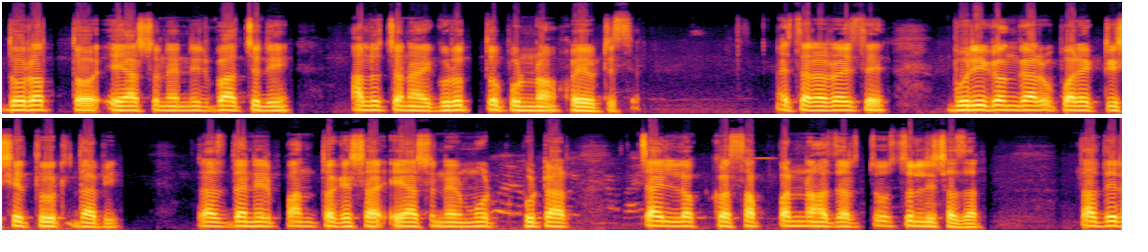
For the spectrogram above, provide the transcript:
দৌরত্ব এ আসনের নির্বাচনী আলোচনায় গুরুত্বপূর্ণ হয়ে উঠেছে। এছাড়া রয়েছে বুড়িগঙ্গার উপর একটি সেতুর দাবি। রাজধানীর পান্তঘেঁষা এ আসনের মোট ভোটার চার লক্ষ ছাপ্পান্ন হাজার চৌচল্লিশ হাজার। তাদের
